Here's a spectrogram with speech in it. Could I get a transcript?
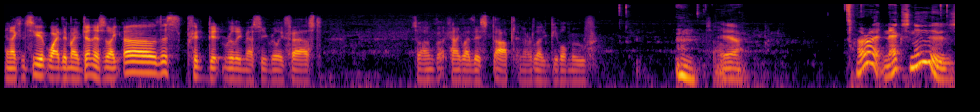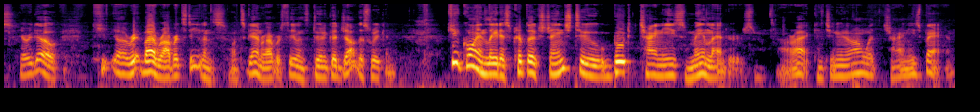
And I can see why they might have done this. they're Like, oh, this could get really messy really fast. So I'm kind of glad they stopped and are letting people move. so. Yeah. All right, next news. Here we go. Uh, written by Robert Stevens. Once again, Robert Stevens doing a good job this weekend. KuCoin, latest crypto exchange to boot Chinese mainlanders. All right, continuing on with Chinese ban.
